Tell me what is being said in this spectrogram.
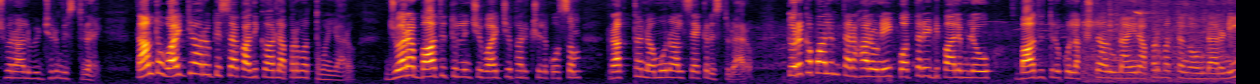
జ్వరాలు విజృంభిస్తున్నాయి. దాంతో వైద్య ఆరోగ్య శాఖ అధికారులు అప్రమత్తమయ్యారు. జ్వర బాధితుల నుంచి వైద్య పరీక్షల కోసం రక్త నమూనాలు సేకరిస్తున్నారు. తురకపాలెం తరహాలోనే కొత్తరెడ్డిపాలెంలో బాధితులకు లక్షణాలున్నాయని అప్రమత్తంగా ఉండాలని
